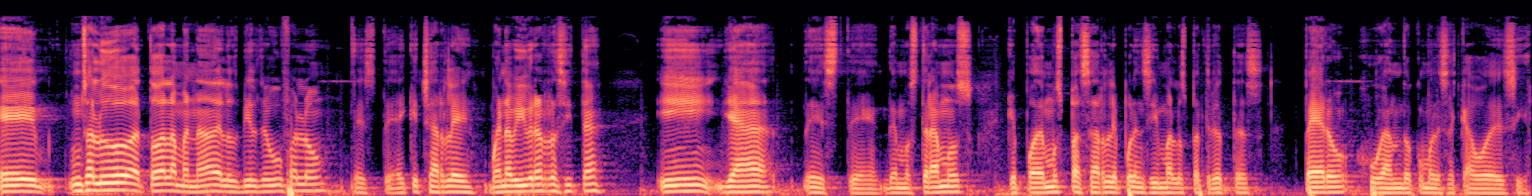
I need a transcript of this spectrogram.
Eh, un saludo a toda la manada de los Bills de Búfalo. Este, hay que echarle buena vibra, racita. Y ya este, demostramos que podemos pasarle por encima a los Patriotas, pero jugando como les acabo de decir.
